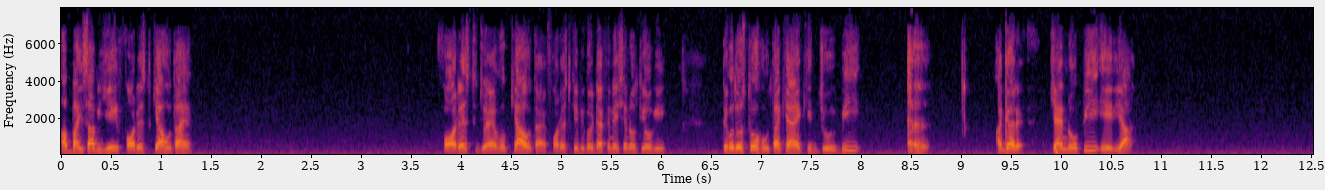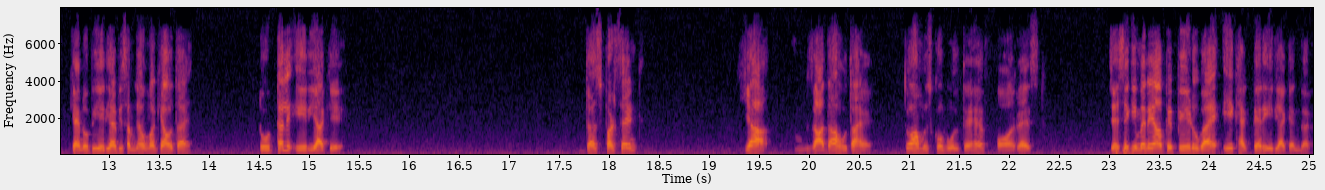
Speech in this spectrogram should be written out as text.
अब भाई साहब, ये फॉरेस्ट क्या होता है? फॉरेस्ट जो है, वो क्या होता है? फॉरेस्ट की भी कोई डेफिनेशन होती होगी। देखो दोस्तों, होता क्या है कि जो भी अगर कैनोपी एरिया कैनोपी एरिया भी समझाऊँगा क्या होता है? टोटल एरिया के 10 परसेंट या ज़्यादा होता है तो हम उसको बोलते हैं फॉरेस्ट जैसे कि मैंने यहाँ पे पेड़ उगाए एक हेक्टेयर एरिया के अंदर।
